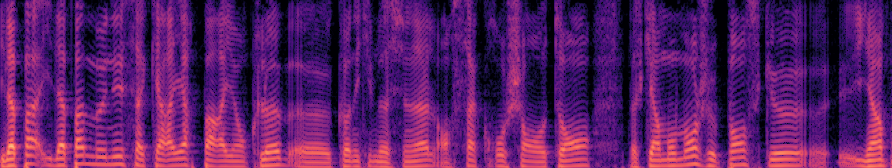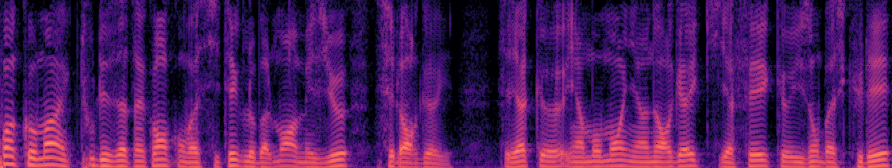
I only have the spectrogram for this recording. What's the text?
il n'a pas, pas mené sa carrière pareil en club euh, qu'en équipe nationale en s'accrochant autant. Parce qu'à un moment, je pense qu'il euh, y a un point commun avec tous les attaquants qu'on va citer globalement, à mes yeux, c'est l'orgueil. C'est-à-dire qu'il y a un moment, il y a un orgueil qui a fait qu'ils ont basculé.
